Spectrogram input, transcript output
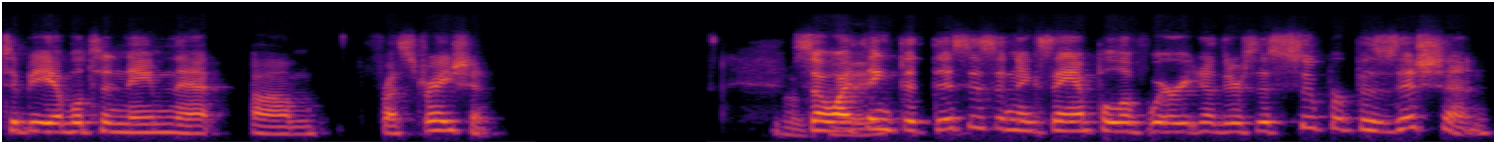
to be able to name that um, frustration. Okay. So I think that this is an example of where you know there's a superposition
